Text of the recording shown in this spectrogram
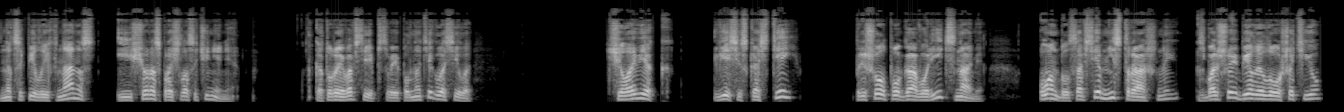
нацепила их на нос и еще раз прочла сочинение, которое во всей своей полноте гласило «Человек весь из костей пришел поговорить с нами. Он был совсем не страшный, с большой белой лошадью,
